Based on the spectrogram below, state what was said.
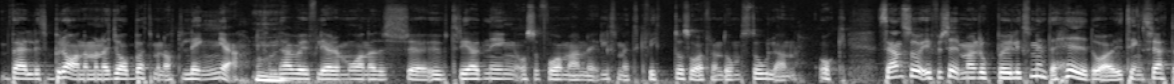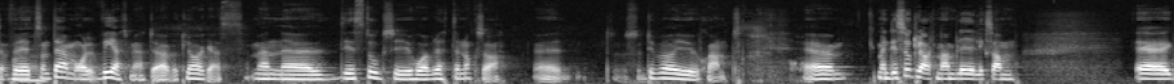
väldigt bra när man har jobbat med något länge. Liksom, Mm. Det här var ju flera månaders eh, utredning och så får man liksom ett kvitto så från domstolen. Och sen så i och för sig, man ropar ju liksom inte hej då i tingsrätten för Nej. ett sånt där mål vet man att det överklagas. Men eh, det stod sig ju i hovrätten också. Eh, så det var ju skönt. Eh, men det är såklart man blir liksom eh,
